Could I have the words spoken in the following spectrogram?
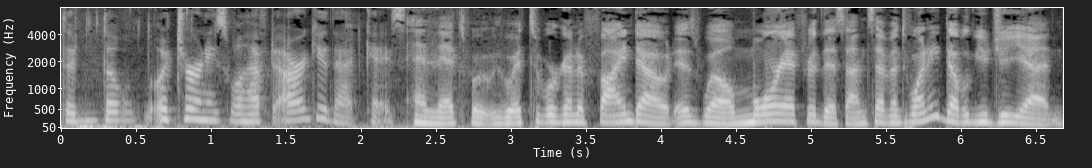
the, the attorneys will have to argue that case. and that's what, what we're going to find out as well. More after this on 720 WGN.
